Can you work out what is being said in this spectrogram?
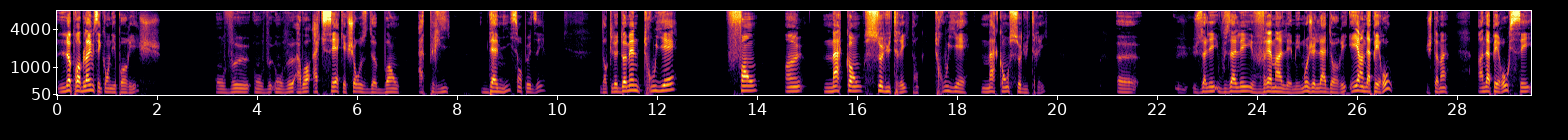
Le problème, c'est qu'on n'est pas riche. On veut avoir accès à quelque chose de bon à prix d'amis, si on peut dire. Donc, le domaine Trouillet font un Macon solutré. Donc, Trouillet, Macon solutré. Euh, vous, allez, vraiment l'aimer. Moi, je l'ai. Et en apéro, justement, en apéro, c'est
